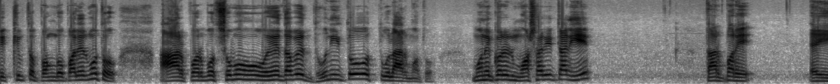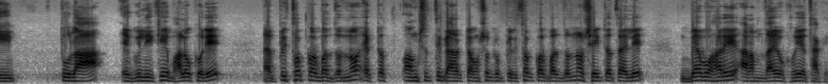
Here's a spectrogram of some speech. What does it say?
বিক্ষিপ্ত পঙ্গপালের মতো, আর পর্বতসমূহ হয়ে যাবে ধ্বনিত তুলার মতো। মনে করেন মশারি টানিয়ে তারপরে এই তুলা এগুলিকে ভালো করে পৃথক করবার জন্য, একটা অংশ থেকে আরেকটা অংশকে পৃথক করবার জন্য সেইটা চাইলে ব্যবহারে আরামদায়ক হয়ে থাকে।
